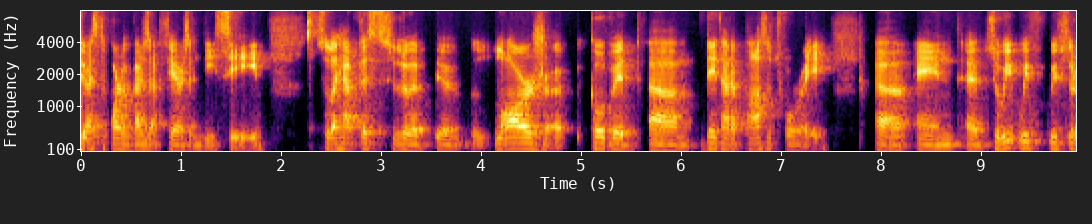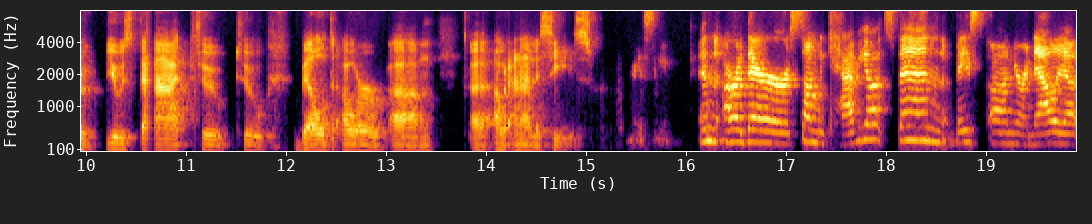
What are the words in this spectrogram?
U.S. Department of Veterans Affairs in D.C. So they have this sort of large COVID um, data repository uh, and, and so we, have we've, we've sort of used that to to build our um, uh, our analyses. I see. And are there some caveats then based on your analy-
